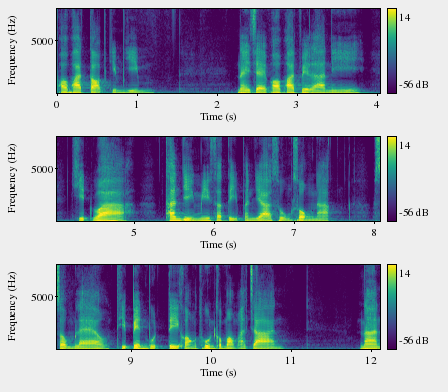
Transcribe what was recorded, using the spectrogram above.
พ่อพัดตอบยิ้มยิ้ม ในใจพ่อพัดเวลานี้ คิดว่าท่านหญิงมีสติปัญญาสูงส่งนัก สมแล้วที่เป็นบุตรตีของทูลกระหม่อมอาจารย์ นั่น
